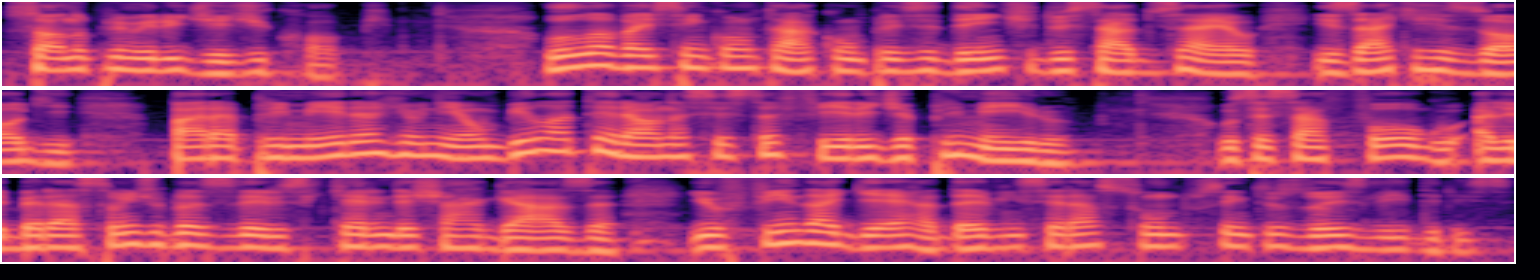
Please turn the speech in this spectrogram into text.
só no primeiro dia de COP. Lula vai se encontrar com o presidente do Estado de Israel, Isaac Herzog, para a primeira reunião bilateral na sexta-feira, dia 1 o cessar-fogo, a liberação de brasileiros que querem deixar Gaza e o fim da guerra devem ser assuntos entre os dois líderes.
